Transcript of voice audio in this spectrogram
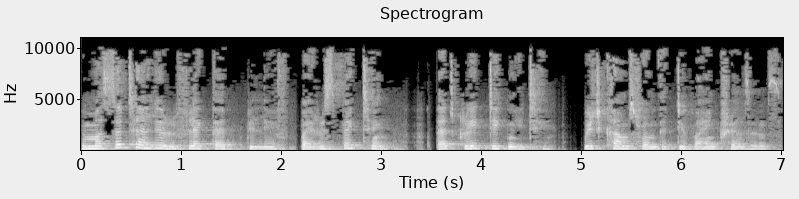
we must certainly reflect that belief by respecting that great dignity which comes from the divine presence.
